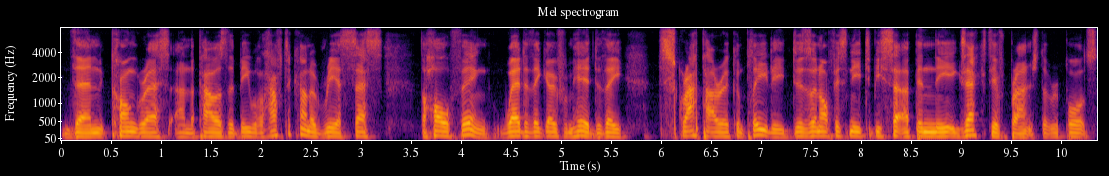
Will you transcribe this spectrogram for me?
then Congress and the powers that be will have to kind of reassess the whole thing. Where do they go from here? Do they scrap AARO completely? Does an office need to be set up in the executive branch that reports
